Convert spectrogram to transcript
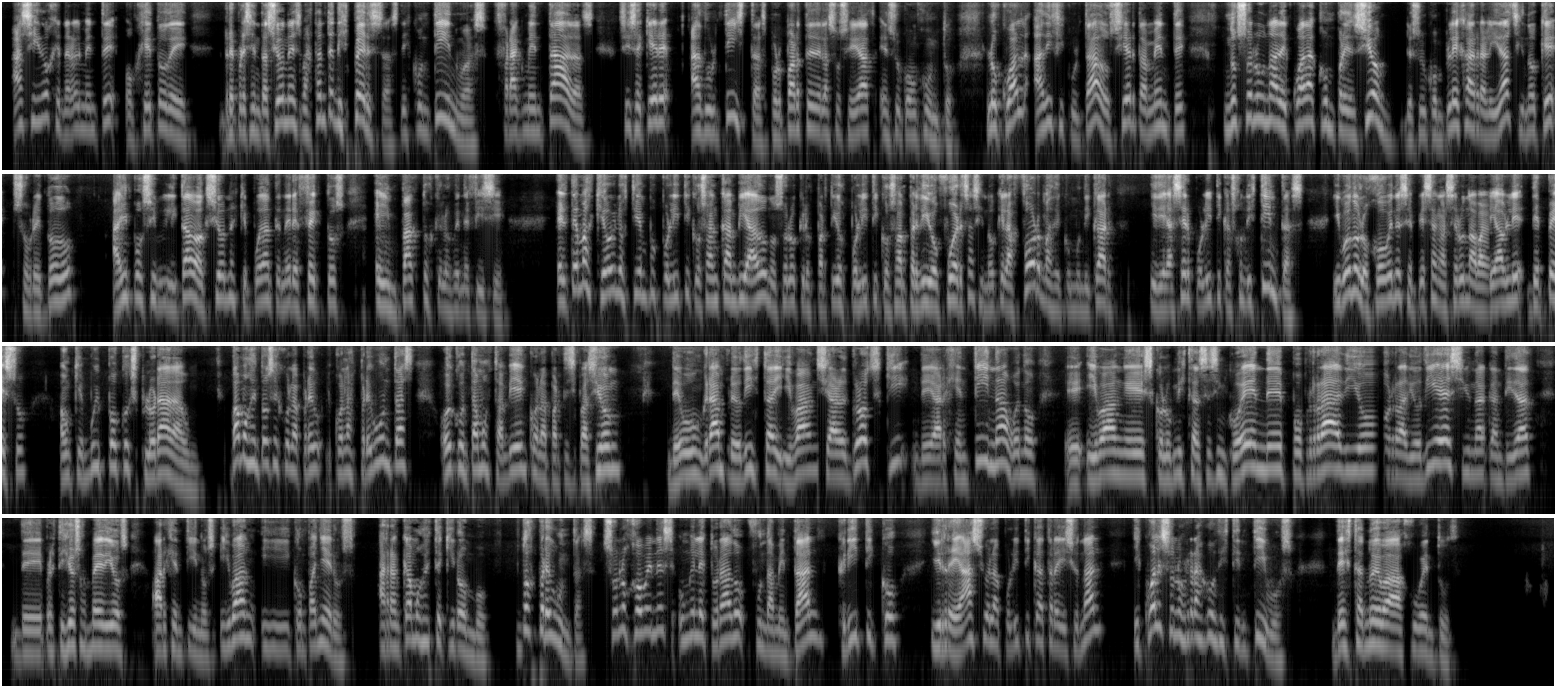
ha sido generalmente objeto de representaciones bastante dispersas, discontinuas, fragmentadas, si se quiere, adultistas por parte de la sociedad en su conjunto, lo cual ha dificultado ciertamente no solo una adecuada comprensión de su compleja realidad, sino que, sobre todo, ha imposibilitado acciones que puedan tener efectos e impactos que los beneficien. El tema es que hoy los tiempos políticos han cambiado, no solo que los partidos políticos han perdido fuerza, sino que las formas de comunicar y de hacer política son distintas. Y bueno, los jóvenes empiezan a ser una variable de peso aunque muy poco explorada aún. Vamos entonces con, las preguntas. Hoy contamos también con la participación de un gran periodista, Iván Siargrotsky, de Argentina. Bueno, eh, Iván es columnista de C5N, Pop Radio, Radio 10 y una cantidad de prestigiosos medios argentinos. Iván y compañeros, arrancamos este quirombo. Dos preguntas. ¿Son los jóvenes un electorado fundamental, crítico y reacio a la política tradicional? ¿Y cuáles son los rasgos distintivos de esta nueva juventud?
